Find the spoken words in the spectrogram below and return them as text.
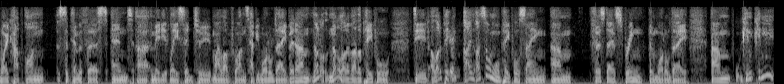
woke up on September 1st and uh, immediately said to my loved ones, Happy Wattle Day. But um, not, a, not a lot of other people did. A lot of people, I, I saw more people saying um, first day of spring than Wattle Day. Um, can, can you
